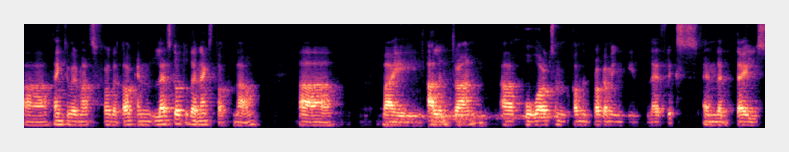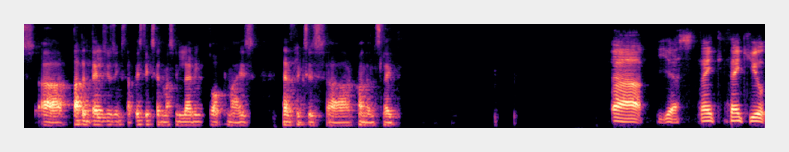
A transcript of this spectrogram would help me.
Uh, thank you very much for the talk, and let's go to the next talk now uh, by Alan Tran, uh, who works on content programming in Netflix, and that entails uh, that entails using statistics and machine learning to optimize Netflix's content slate. Uh, yes. Thank, thank you.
